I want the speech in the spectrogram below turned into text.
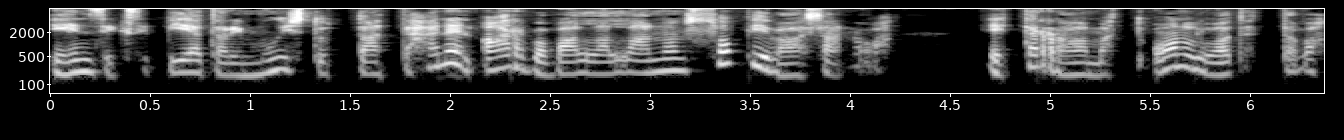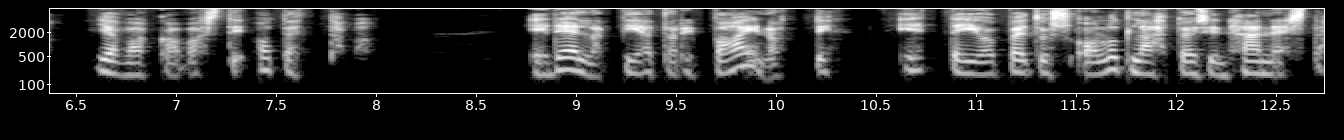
Ensiksi Pietari muistuttaa, että hänen arvovallallaan on sopivaa sanoa, että raamattu on luotettava ja vakavasti otettava. Edellä Pietari painotti, ettei opetus ollut lähtöisin hänestä,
